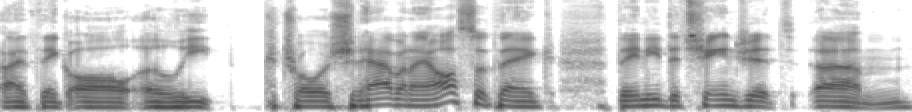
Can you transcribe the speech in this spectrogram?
I think all elite controllers should have. And I also think they need to change it um,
